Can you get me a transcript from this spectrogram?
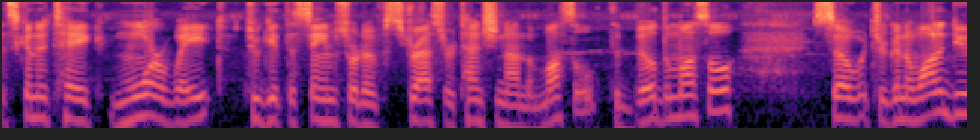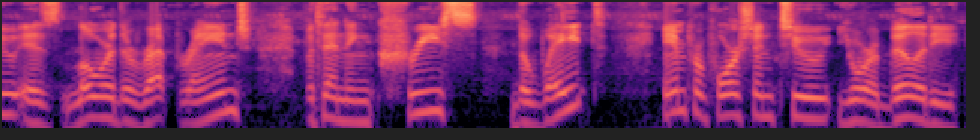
it's going to take more weight to get the same sort of stress or tension on the muscle to build the muscle. So what you're going to want to do is lower the rep range, but then increase the weight in proportion to your ability.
